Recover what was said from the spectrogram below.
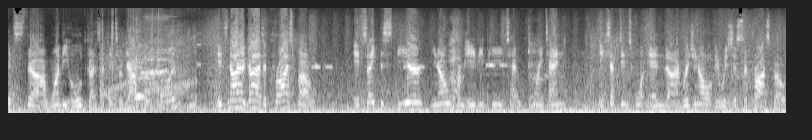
It's the uh, one of the old guns that they took out. have a gun? It's not a gun, it's a crossbow. It's like the spear, you know, from AVP 2010. Except in, tw- in the original, it was just a crossbow.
